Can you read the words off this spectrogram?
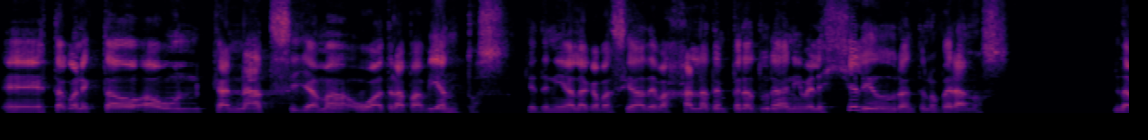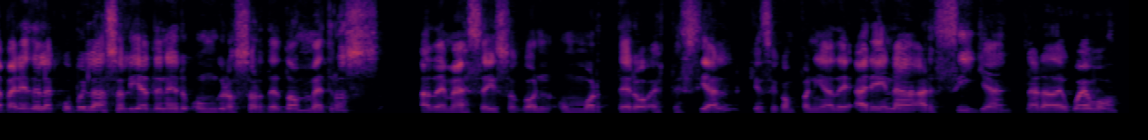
eh, está conectado a un canat, se llama, o atrapavientos, que tenía la capacidad de bajar la temperatura a niveles gélidos durante los veranos. La pared de la cúpula solía tener un grosor de 2 metros. Además, se hizo con un mortero especial que se componía de arena, arcilla, clara de huevo,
